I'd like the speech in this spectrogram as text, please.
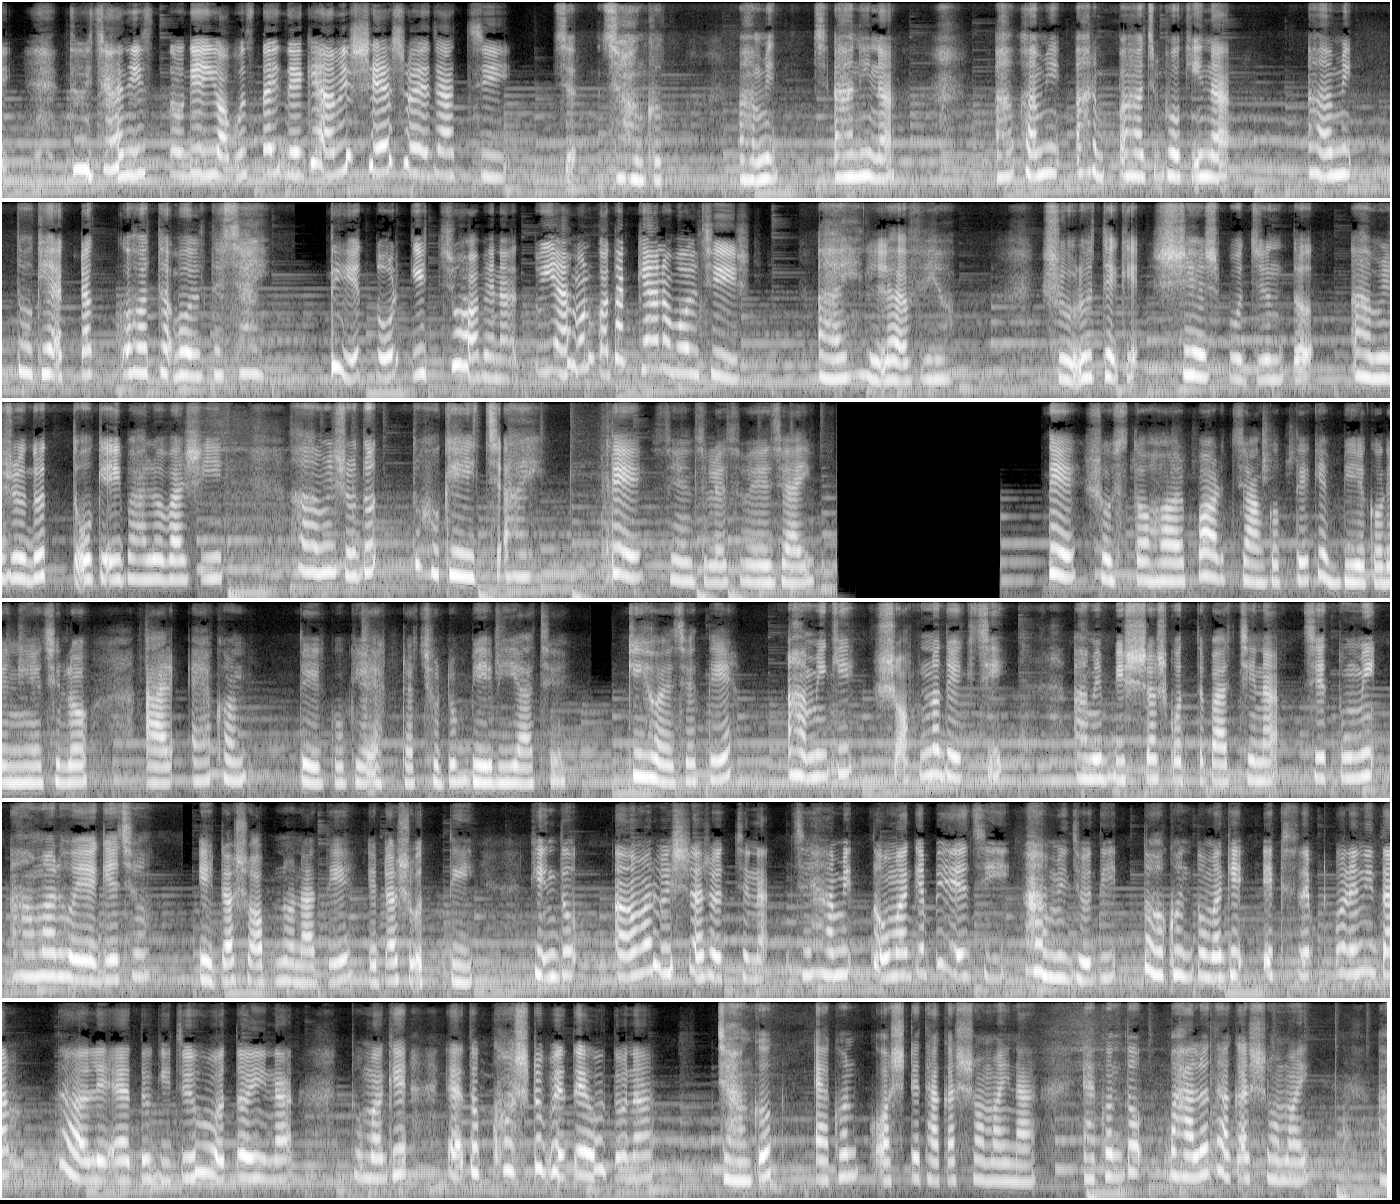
তুই জানিস তোকে এই অবস্থায় দেখে আমি শেষ হয়ে যাচ্ছি। জাঙ্ক আমি জানি না। আমি আর বাঁচবো কি না আমি তোকে একটা কথা বলতে চাই। তে তোর কিচ্ছু হবে না। তুই এমন কথা কেন বলছিস? আই লাভ ইউ শুরু থেকে শেষ পর্যন্ত আমি শুধু তোকেই ভালোবাসি। আমি শুধু তোকেই চাই। তে সেন্সলেস হয়ে যাই। তে সুস্থ হওয়ার পর জাঙ্কক থেকে বিয়ে করে নিয়েছিল। আর এখন তেকুকে একটা ছোট বেবি আছে। কি হয়েছে তে? আমি কি স্বপ্ন দেখছি? আমি বিশ্বাস করতে পারছি না যে তুমি আমার হয়ে গেছো। এটা স্বপ্ন না তে, এটা সত্যি। কিন্তু আমার বিশ্বাস হচ্ছে না যে আমি তোমাকে পেয়েছি। আমি যদি তখন তোমাকে একসেপ্ট করে নিতাম তাহলে এত কিছু হতোই না। তোমাকে এত কষ্ট পেতে হতো না। জাঙ্কুক, এখন কষ্টে থাকার সময় না। এখন তো ভালো থাকার সময়।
